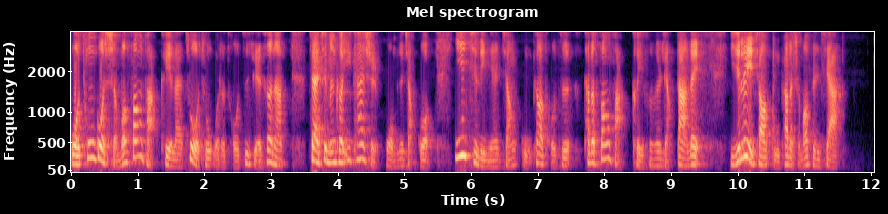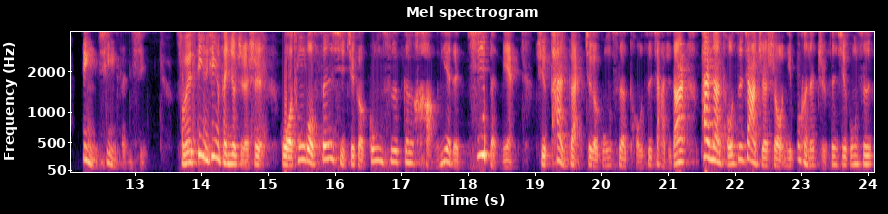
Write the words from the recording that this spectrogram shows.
我通过什么方法可以来做出我的投资决策呢？在这门课一开始我们就讲过，一级里面讲股票投资，它的方法可以分为两大类，一类叫股票的什么分析啊？定性分析。所谓定性分析，就指的是我通过分析这个公司跟行业的基本面，去判断这个公司的投资价值。当然，判断投资价值的时候，你不可能只分析公司，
